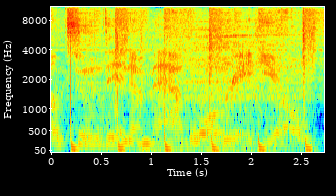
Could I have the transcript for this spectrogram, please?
now tuned in to Mav War Radio.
